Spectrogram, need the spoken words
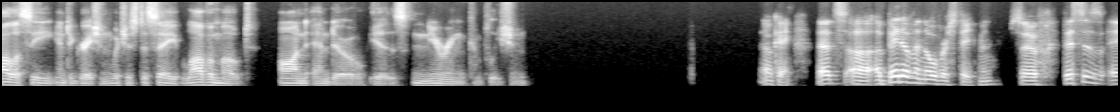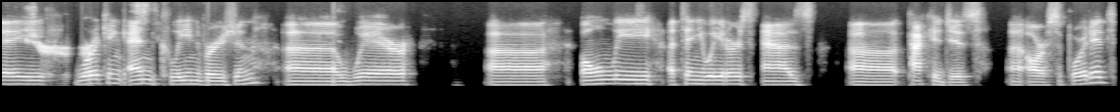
policy integration, which is to say LavaMoat on Endo is nearing completion. Okay, that's uh, a bit of an overstatement. So this is a Sure. working and clean version uh, where uh, only attenuators as uh, packages uh, are supported,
